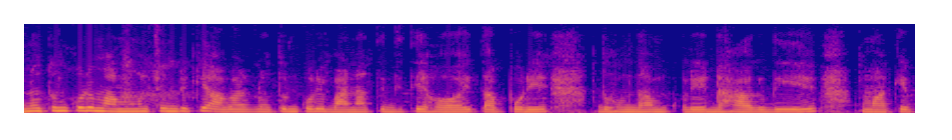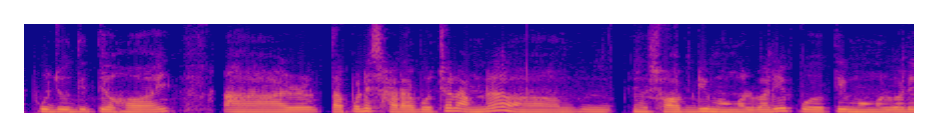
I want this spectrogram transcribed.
নতুন করে মা মঙ্গলচণ্ডীকে আবার নতুন করে বানাতে দিতে হয়। তারপরে ধুমধাম করে ঢাক দিয়ে মাকে পুজো দিতে হয়। আর তারপরে সারা বছর আমরা আম, সবডি মঙ্গলবারে প্রতি মঙ্গলবারে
